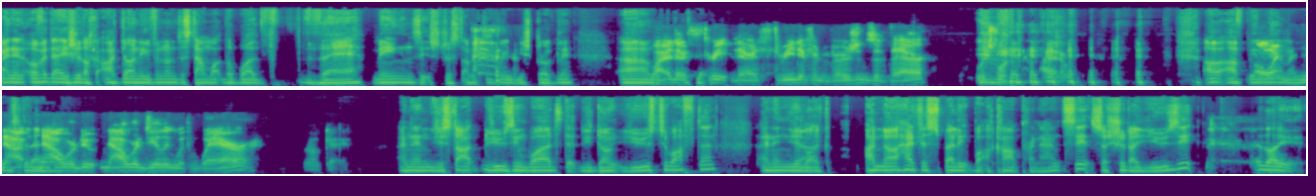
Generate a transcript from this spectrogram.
And then other days you're like, I don't even understand what the word there means. It's just I'm really struggling. Um, Why are there three? There are three different versions of there. Which one? I don't. I've been oh, there, now, now we're do now we're dealing with where. Okay. And then you start using words that you don't use too often, and then you're yeah. like, I know how to spell it, but I can't pronounce it. So should I use it? Like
